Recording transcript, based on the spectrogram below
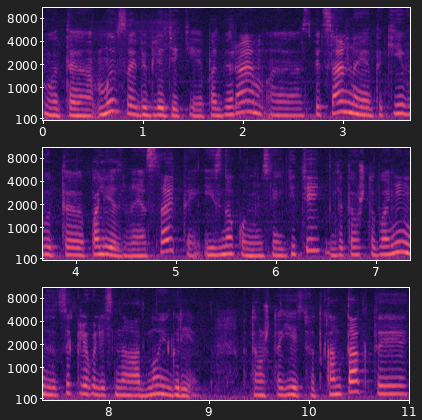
Вот, э, мы в своей библиотеке подбираем э, специальные такие вот э, полезные сайты и знакомим с них детей для того, чтобы они не зацикливались на одной игре. Потому что есть вот контакты,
